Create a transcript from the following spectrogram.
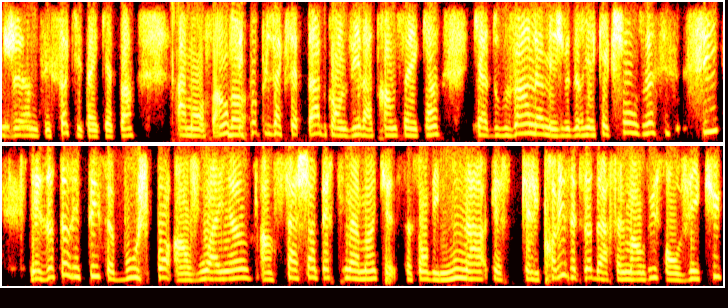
jeune. C'est ça qui est inquiétant, à mon sens. C'est pas plus acceptable qu'on le vive à 35 ans qu'à 12 ans, là, mais je veux dire, il y a quelque chose là. Si, si les autorités se bougent pas en voyant, en sachant pertinemment que ce sont des mineurs, que, que les premiers épisodes de harcèlement de rue sont vécus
